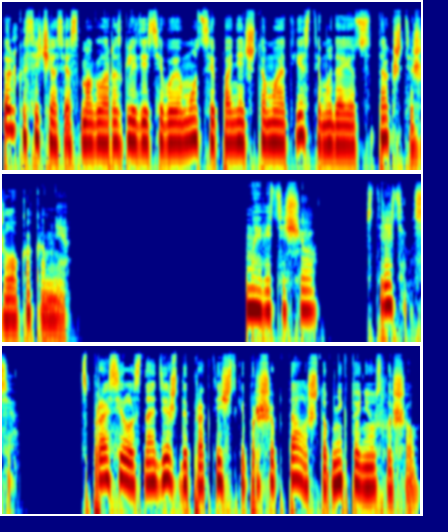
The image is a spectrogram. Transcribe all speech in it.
Только сейчас я смогла разглядеть его эмоции и понять, что мой отъезд ему дается так же тяжело, как и мне. «Мы ведь еще встретимся?» Спросила с надеждой, практически прошептала, чтобы никто не услышал.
